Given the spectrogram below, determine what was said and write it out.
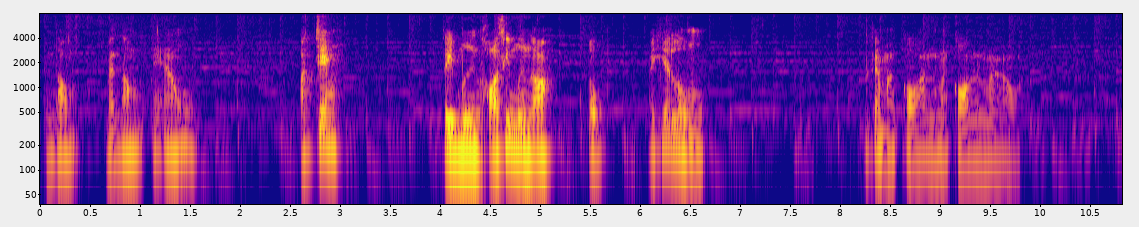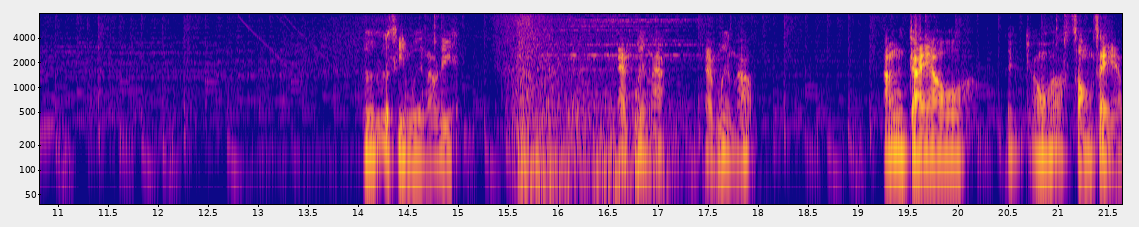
แบนดอม แบนดอมไม่เอาปัดเจมสี่หมื่นขอสี่หมื่นเหรอจบไอเหี้ยลงแต่มังกรมังกรมันมาเออสี่หมื่นเอาดิแปดหมื่นละแปดหมื่นแล้ว ตั้งใจเอาเอาสองแสน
